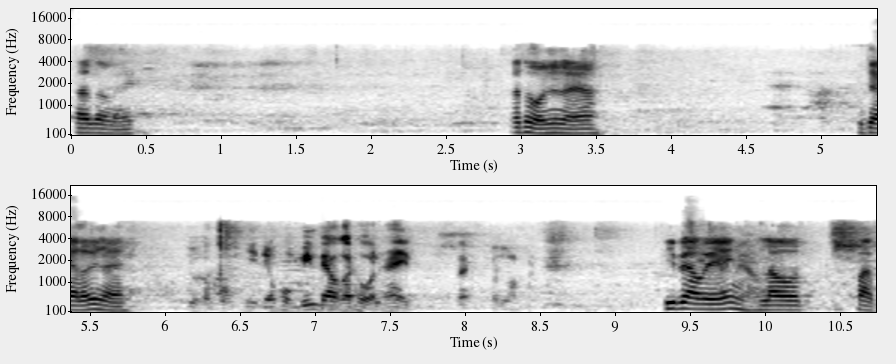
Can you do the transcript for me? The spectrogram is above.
ถ้าตรงไหน กระโถนอยู่ไหนอะกุญแจรถอยู่ไหน อยู่กับผมพี่เดี๋ยวผมวิ่งไปเอากระโถนให้แบบกดล็อกพี่แปลเอง เราปรับ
